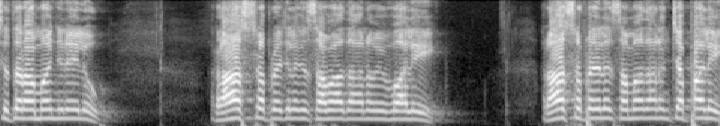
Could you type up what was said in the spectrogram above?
Seetharamanjaneyulu రాష్ట్ర ప్రజలకు సమాధానం ఇవ్వాలి. రాష్ట్ర ప్రజలకు సమాధానం చెప్పాలి.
